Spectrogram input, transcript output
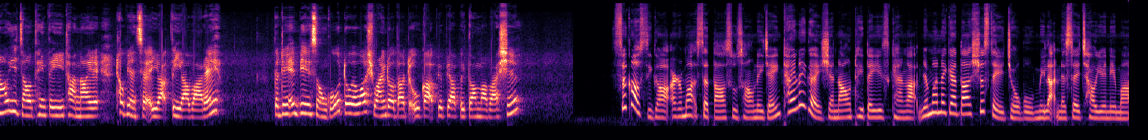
နောင်းရီကျောင်းထိန်တရေးဌာနရဲ့ထုတ်ပြန်ချက်အရသိရပါဗျ။ တည်င်းအပြည့်အစုံကိုတဝဲဝါရှဝိုင်းတော်သားတအုပ်ကပြောပြပေးသွားမှာပါရှင်။စစ်ကောင်စီကအရမဆက်သားစုဆောင်နေချိန်ထိုင်းနိုင်ငံရနောင်းထိပ်သိမ်းစခန်းကမြန်မာနိုင်ငံသား80ကျော်ကိုမေလ26ရက်နေ့မှာ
